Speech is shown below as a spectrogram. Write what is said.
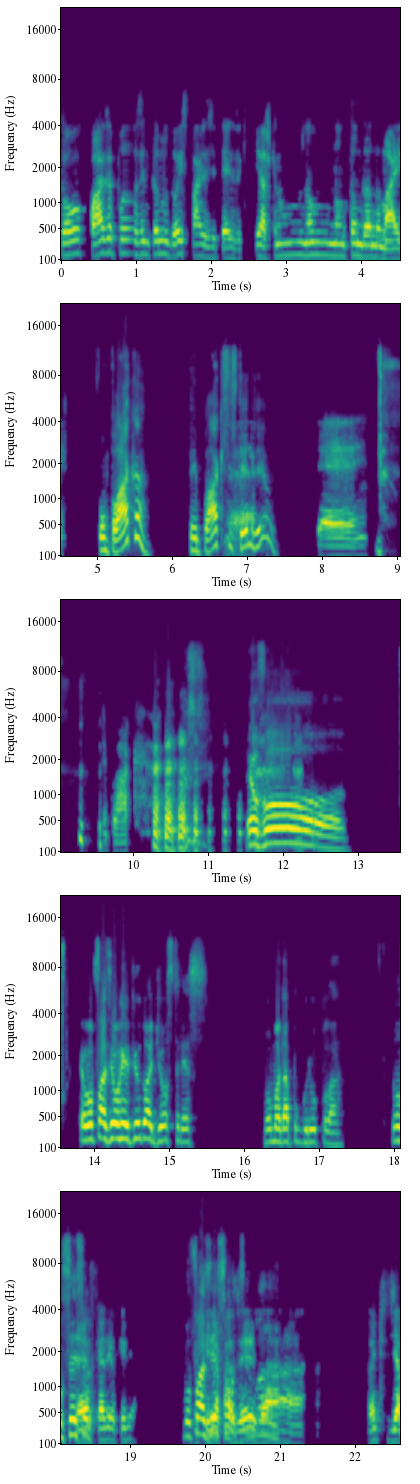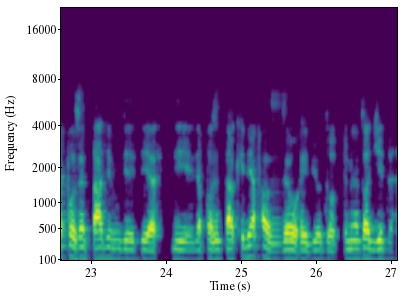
tô quase aposentando dois pares de tênis aqui, acho que não estão não, não dando mais. Com placa? Tem placa esses é, tênis aí? Tem. Tem placa. eu vou. Eu vou fazer o review do Adios 3. Vou mandar pro grupo lá. Não sei é, se. Eu, eu, quero, eu queria. Vou fazer eu fazer já, Antes de aposentar, de, de, de, de, aposentar, eu queria fazer o review do primeiro do Adidas.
